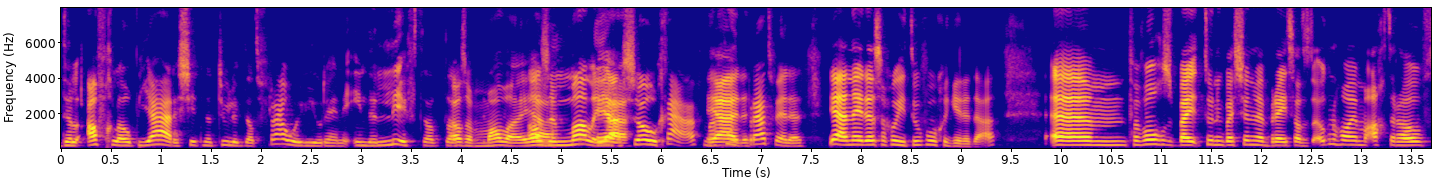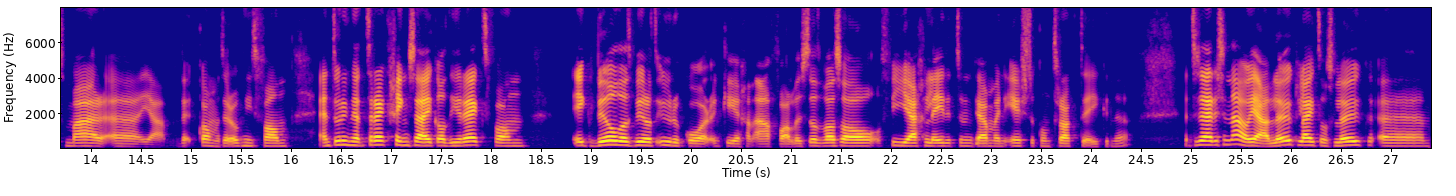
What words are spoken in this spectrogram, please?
de afgelopen jaren zit natuurlijk dat vrouwenwielrennen in de lift. Dat, dat, als een malle. Ja. als een malle, ja. Ja. zo gaaf. Maar Ja, goed, praat verder. Ja, nee, dat is een goede toevoeging inderdaad. Ehm, vervolgens, bij, toen ik bij Sunweb reed, zat het ook nog wel in mijn achterhoofd. Maar eh, ja, kwam het er ook niet van. En toen ik naar Trek ging, zei ik al direct van... Ik wil dat werelduurrecord een keer gaan aanvallen. Dus dat was al vier jaar geleden toen ik daar mijn eerste contract tekende. En toen zeiden ze, nou ja, leuk, lijkt ons leuk. Ehm,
